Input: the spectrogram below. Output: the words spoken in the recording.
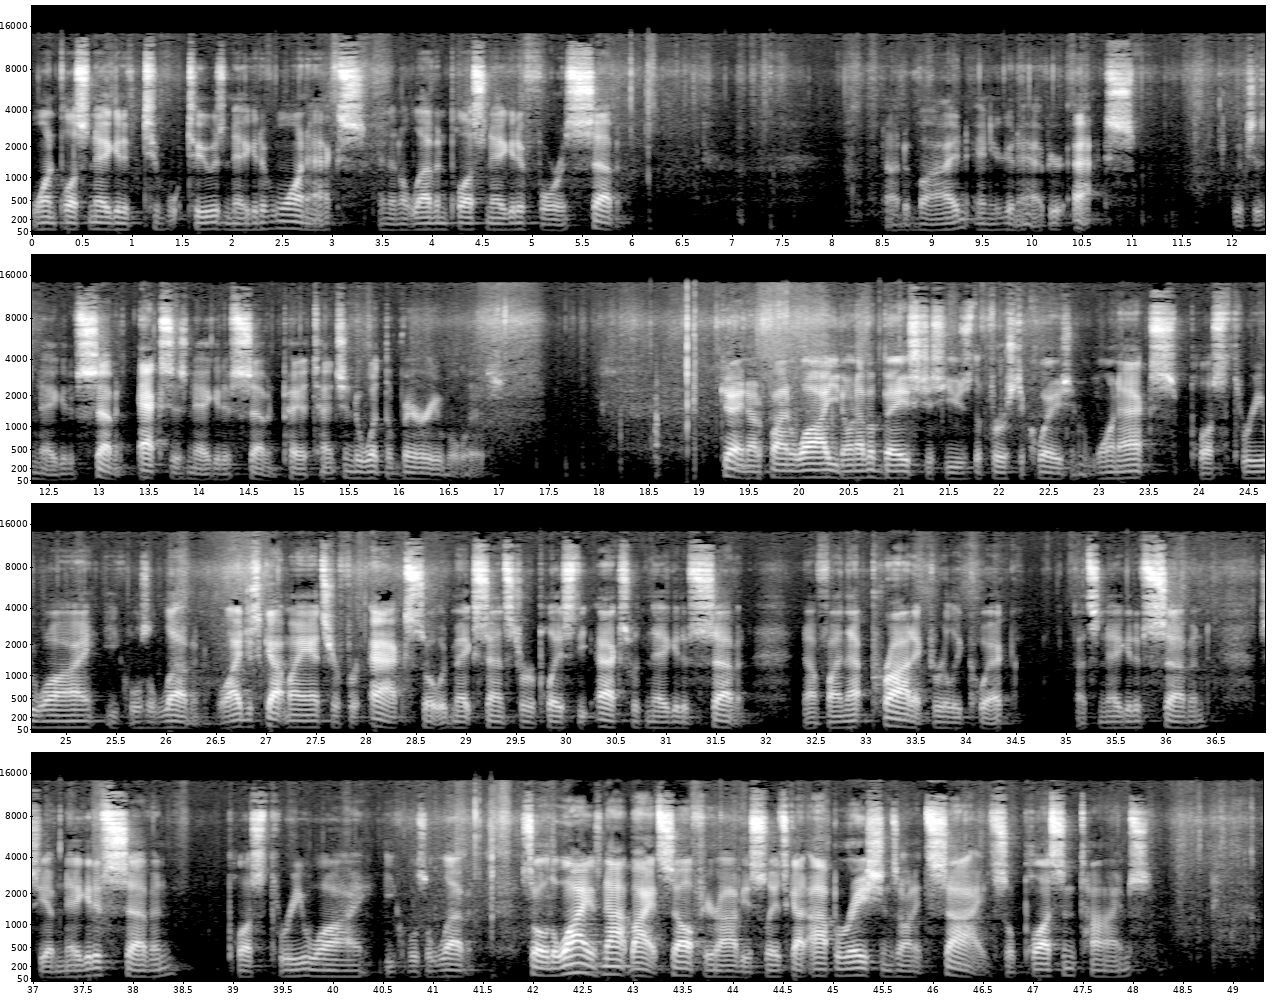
1 plus negative 2, 2 is negative 1x, and then 11 plus negative 4 is 7. Now divide, and you're going to have your x which is negative 7. x is negative 7. Pay attention to what the variable is. Okay, now to find y, you don't have a base, just use the first equation. 1x plus 3y equals 11. Well, I just got my answer for x, so it would make sense to replace the x with negative 7. Now find that product really quick. That's negative 7. So you have negative 7 plus 3y equals 11. So the y is not by itself here, obviously. It's got operations on its side. So plus and times.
